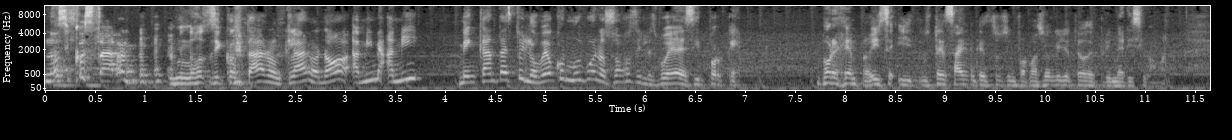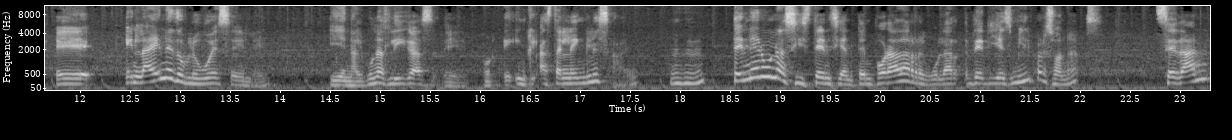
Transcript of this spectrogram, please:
No, sí costaron. No, sí costaron, claro, ¿no? A mí, a mí me encanta esto y lo veo con muy buenos ojos y les voy a decir por qué. Por ejemplo, y, y ustedes saben que esto es información que yo tengo de primerísima mano. Eh, en la NWSL y en algunas ligas, por, hasta en la inglesa, ¿eh? Uh -huh. Tener una asistencia en temporada regular de 10 mil personas se dan,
